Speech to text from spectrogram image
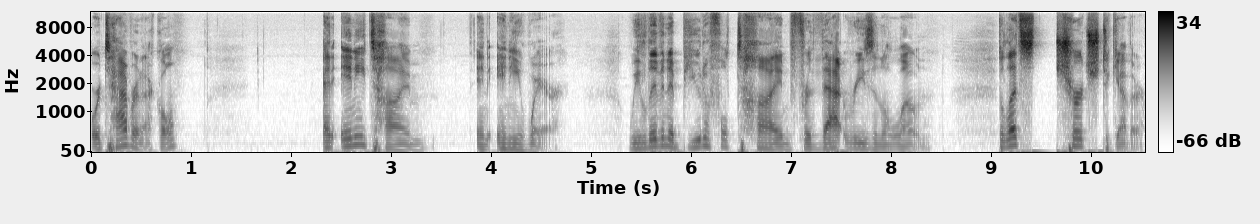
or tabernacle at any time and anywhere. We live in a beautiful time for that reason alone. So let's church together.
